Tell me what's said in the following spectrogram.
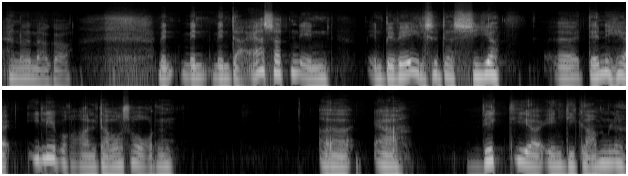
have noget med at gøre. Men, men, men der er sådan en, en bevægelse, der siger, øh, denne her illiberale dagsorden øh, er vigtigere end de gamle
